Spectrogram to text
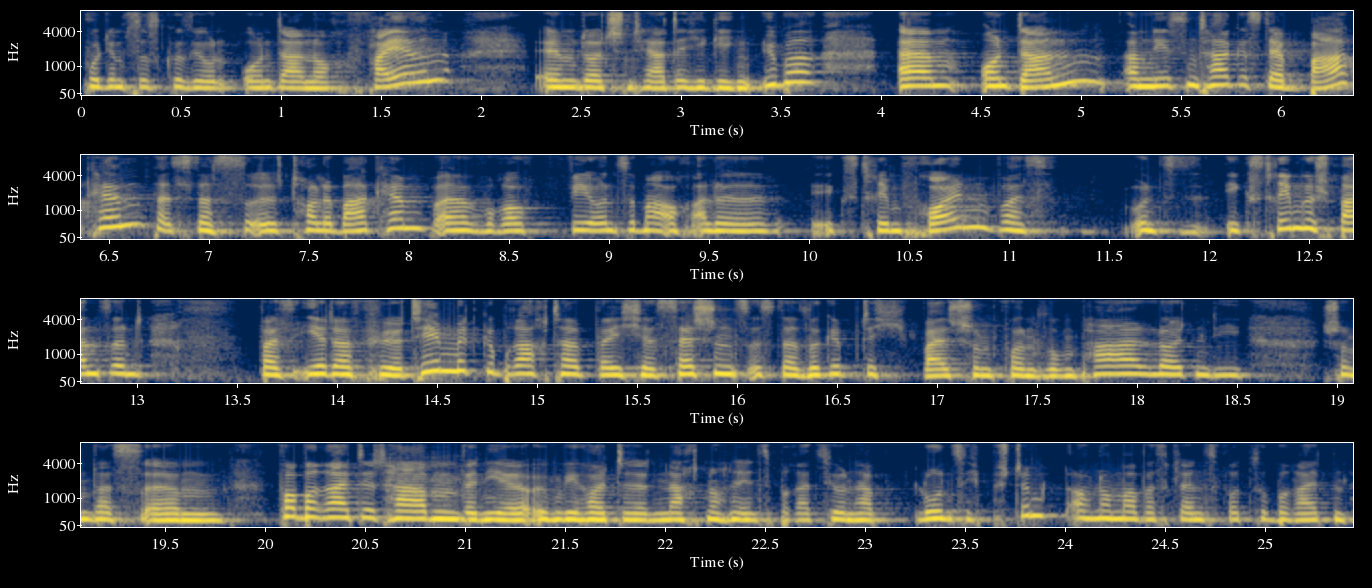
Podiumsdiskussion und dann noch feiern im Deutschen Theater hier gegenüber. Ähm, und dann am nächsten Tag ist der Barcamp, das ist das äh, tolle Barcamp, äh, worauf wir uns immer auch alle extrem freuen, weil uns extrem gespannt sind, was ihr da für Themen mitgebracht habt, welche Sessions es da so gibt. Ich weiß schon von so ein paar Leuten, die schon was ähm, vorbereitet haben. Wenn ihr irgendwie heute Nacht noch eine Inspiration habt, lohnt sich bestimmt auch noch mal was Kleines vorzubereiten,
